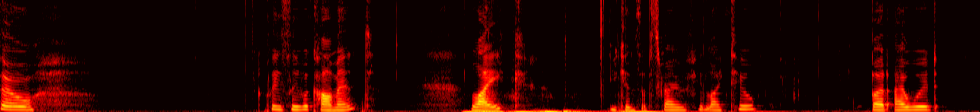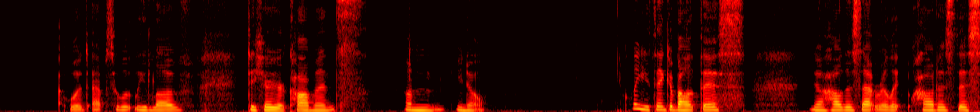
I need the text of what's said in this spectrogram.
So please leave a comment, like, you can subscribe if you'd like to, but I would I would absolutely love to hear your comments on, you know, what you think about this. You know, how does that relate how does this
